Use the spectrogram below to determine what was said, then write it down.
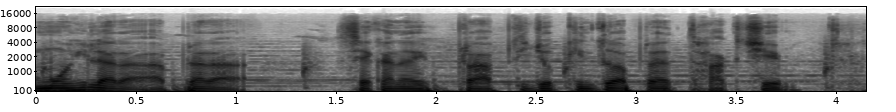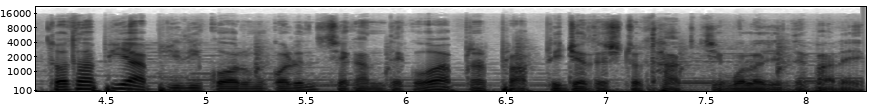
মহিলারা আপনারা সেখানে প্রাপ্তিযোগ কিন্তু আপনার থাকছে। তথাপি আপনি যদি কর্ম করেন, সেখান থেকেও আপনার প্রাপ্তি যথেষ্ট থাকছে বলা যেতে পারে।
